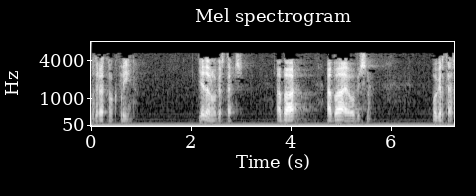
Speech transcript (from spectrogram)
od ratnog plijena. Jedan ogrtač. Aba, aba je obična. Ogrtač.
